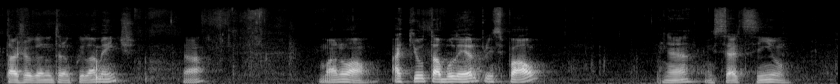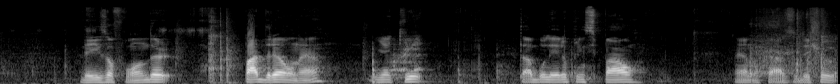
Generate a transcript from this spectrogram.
estar tá jogando tranquilamente, tá? Manual. Aqui o tabuleiro principal, né, insertzinho Days of Wonder padrão, né? E aqui o tabuleiro principal, né, no caso, deixa eu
